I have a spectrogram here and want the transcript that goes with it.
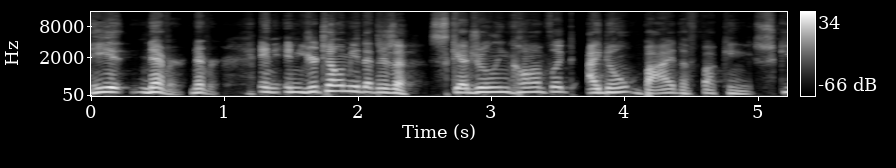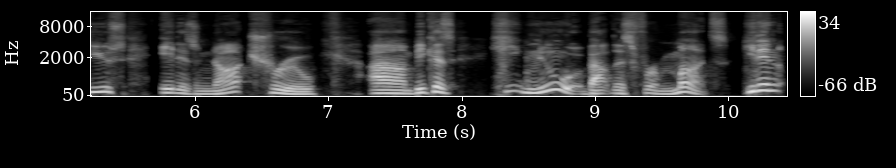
He never, never. And, and you're telling me that there's a scheduling conflict? I don't buy the fucking excuse. It is not true. Um, because he knew about this for months. He didn't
